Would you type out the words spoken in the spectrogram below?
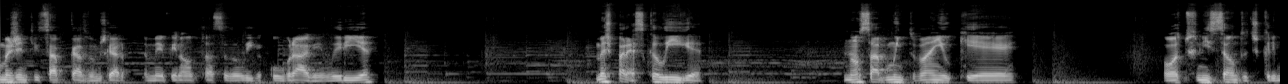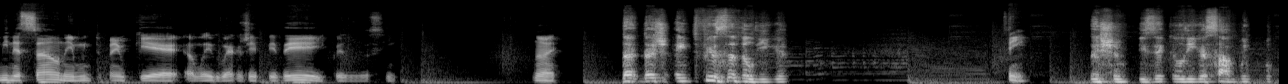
como a gente disse há bocado, vamos jogar a meia final de taça da Liga com o Braga em Leiria. Mas parece que a Liga não sabe muito bem o que é ou a definição de discriminação, nem muito bem o que é a lei do RGPD e coisas assim. Não é? Da, das, em defesa da Liga. Sim. Deixa-me dizer que a Liga sabe muito pouco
